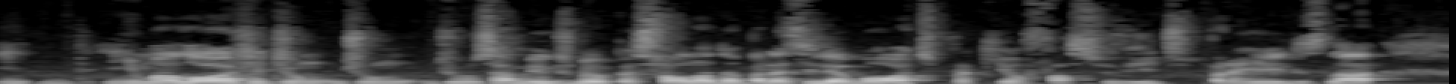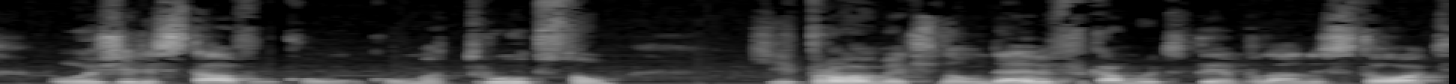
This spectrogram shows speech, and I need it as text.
em uma loja de, um, de, um, de uns amigos meu, pessoal lá da Brasília Motos, para quem eu faço vídeos para eles lá, hoje eles estavam com, com uma Truxton, que provavelmente não deve ficar muito tempo lá no estoque,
